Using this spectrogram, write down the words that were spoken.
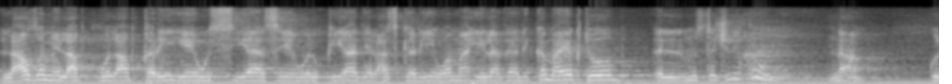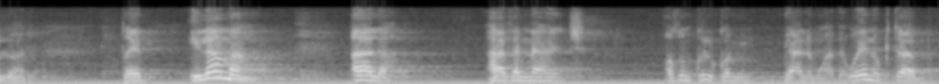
العظمة والعبقرية والسياسة والقيادة العسكرية وما إلى ذلك كما يكتب المستشرقون. نعم كل هذا. طيب إلى ما آل هذا النهج؟ أظن كلكم يعلموا هذا. وين كتاب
